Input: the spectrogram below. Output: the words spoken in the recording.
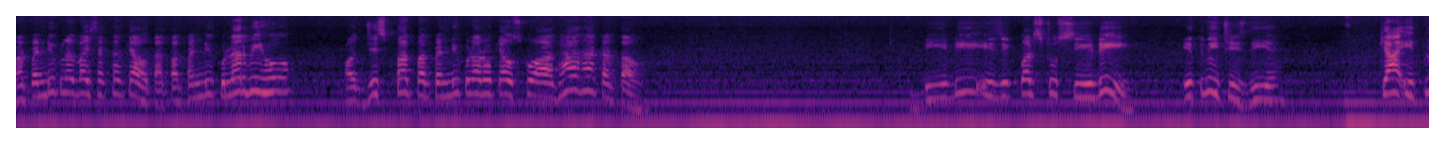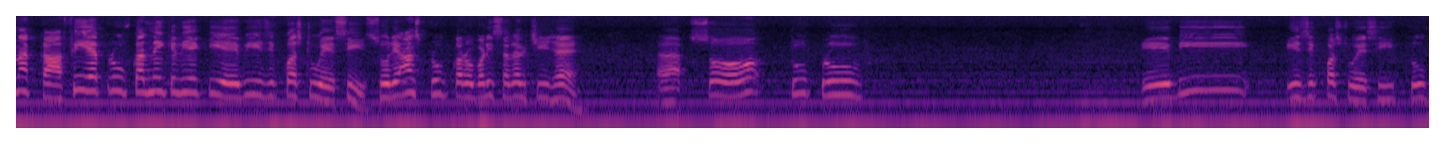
परपेंडिकुलर बाइसेक्टर क्या होता है? परपेंडिकुलर भी हो, और जिस पर परपेंडिकुलर हो, क्या उसको आधा आधा करता हो? B D is equals to C D इतनी चीज़ दी है। क्या इतना काफ़ी है प्रूव करने के लिए कि A B is equal to A C Suryansh prove करो, बड़ी सरल चीज़ है। So to prove A B is equal to A C prove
